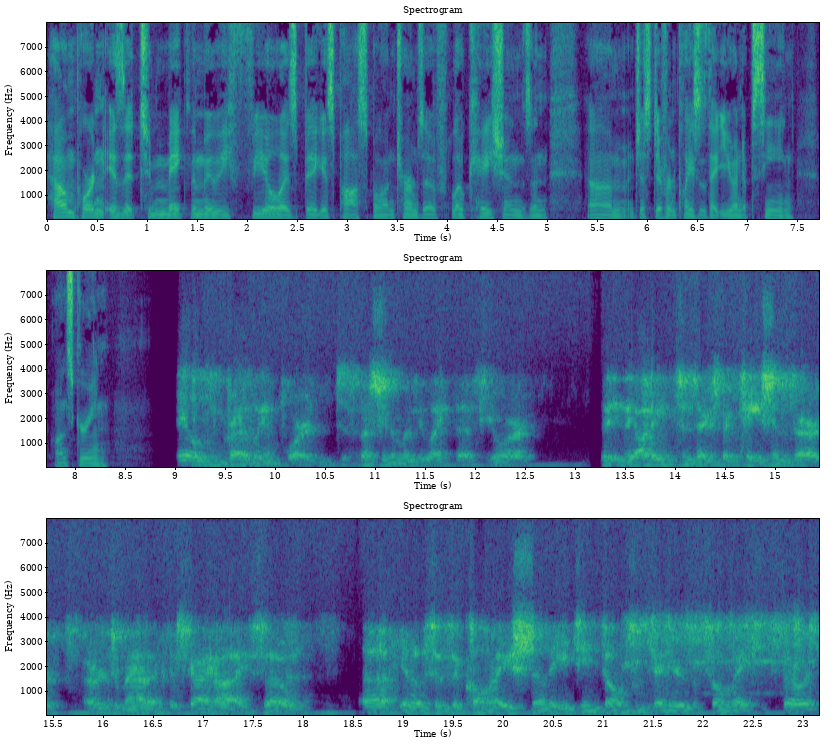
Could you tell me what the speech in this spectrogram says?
How important is it to make the movie feel as big as possible in terms of locations and um, just different places that you end up seeing on screen? Scale is incredibly important, especially in a movie like this. Your the, the audience's expectations are are dramatic, they're sky high. So uh, you know, this is a culmination of the 18 films and 10 years of filmmaking. So it,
